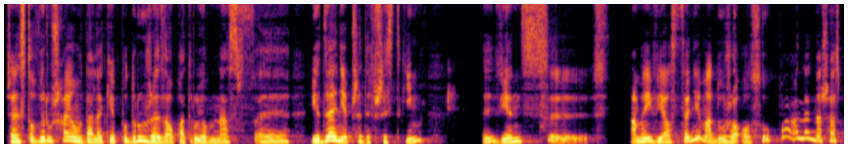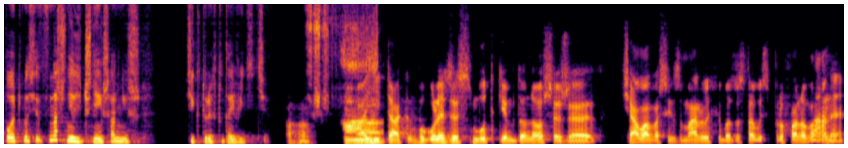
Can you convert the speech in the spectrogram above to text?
często wyruszają w dalekie podróże, zaopatrują nas w e, jedzenie przede wszystkim, Yy, więc yy, w samej wiosce nie ma dużo osób, ale nasza społeczność jest znacznie liczniejsza niż ci, których tutaj widzicie. Aha. A, i tak w ogóle ze smutkiem donoszę, że ciała waszych zmarłych chyba zostały sprofanowane,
